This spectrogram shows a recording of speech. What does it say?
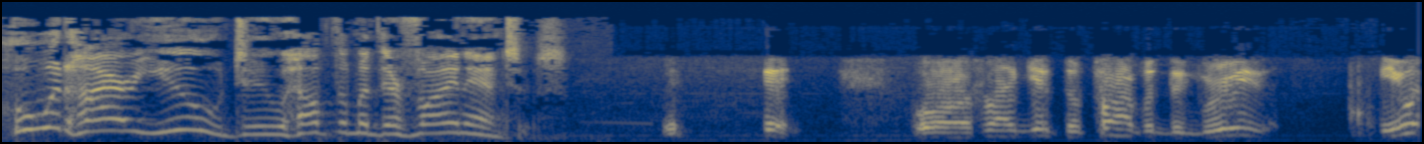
Who would hire you to help them with their finances? well, if I get the proper degree, you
